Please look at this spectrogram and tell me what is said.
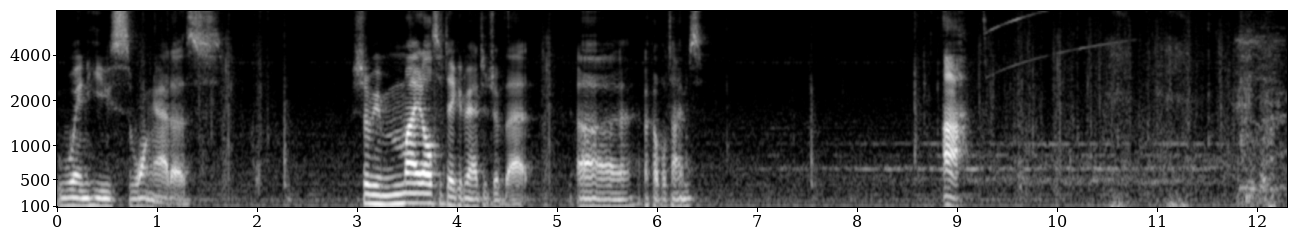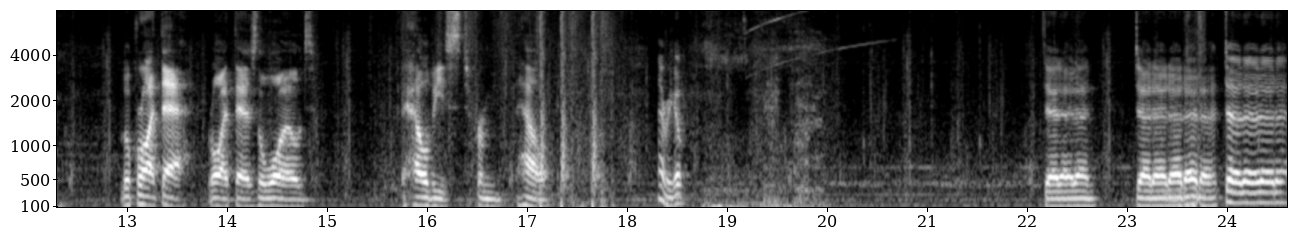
when he swung at us. So we might also take advantage of that uh, a couple times. Ah. Look right there. Right there's the wild hell beast from hell. There we go. Da da da da da da da da da da da.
